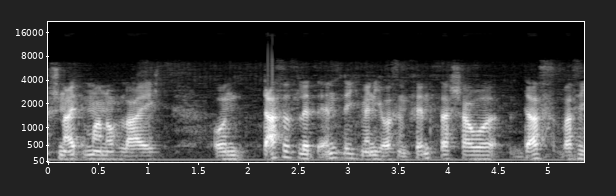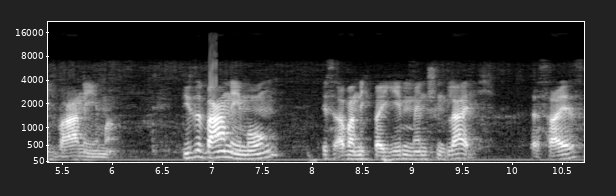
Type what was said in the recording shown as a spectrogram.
schneit immer noch leicht. Und das ist letztendlich, wenn ich aus dem Fenster schaue, das, was ich wahrnehme. Diese Wahrnehmung ist aber nicht bei jedem Menschen gleich. Das heißt,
